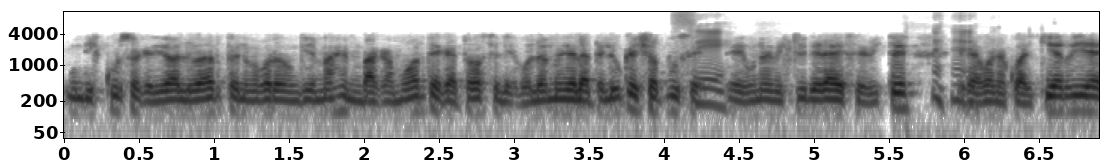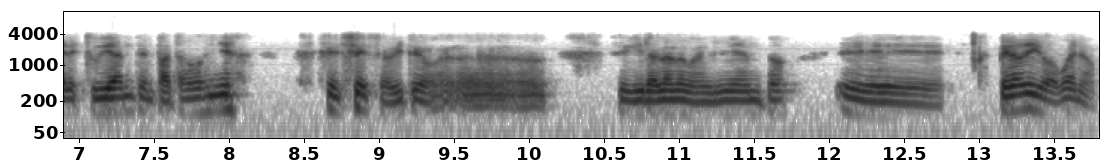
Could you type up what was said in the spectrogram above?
un discurso que dio Alberto, no me acuerdo con quién más, en Vaca Muerte, que a todos se les voló medio la peluca, y yo puse, eh, uno de mis tweets era ese, ¿viste? Era, bueno, cualquier día el estudiante en Patagonia es eso, ¿viste? Ah, seguir hablando con el viento. Eh, pero digo, bueno,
